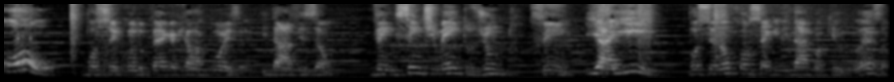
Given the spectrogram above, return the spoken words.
Ou você, quando pega aquela coisa e dá a visão, vem sentimentos junto, Sim, e aí você não consegue lidar com aquilo, beleza?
